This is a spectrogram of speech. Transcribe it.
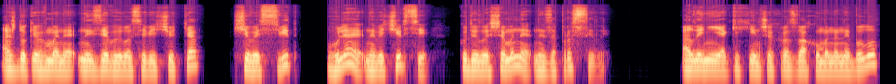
аж доки в мене не з'явилося відчуття, що весь світ гуляє на вечірці куди лише мене не запросили. Але ніяких інших розваг у мене не було,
